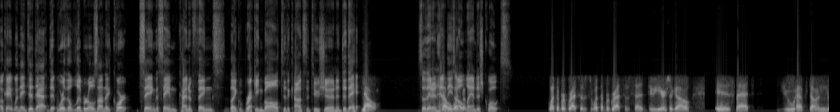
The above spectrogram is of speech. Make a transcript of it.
Okay, when they did that, th- were the liberals on the court saying the same kind of things, like wrecking ball to the Constitution? And did they? No, So they didn't have No, these what the- outlandish quotes. what the progressives what the progressives said two years ago is that you have done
